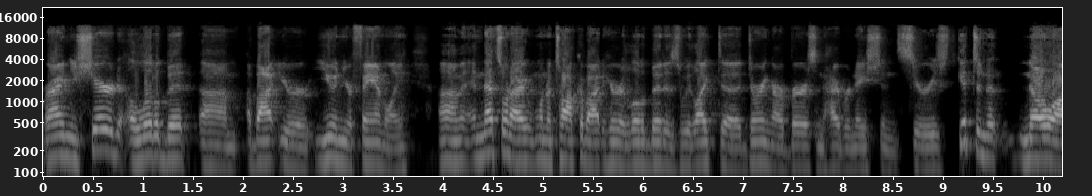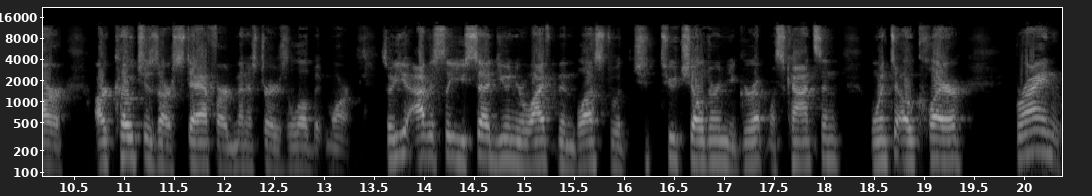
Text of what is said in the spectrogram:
Ryan, you shared a little bit um, about your you and your family. Um, and that's what I want to talk about here a little bit Is we like to during our Bears and Hibernation series get to know our our coaches, our staff, our administrators a little bit more. So you obviously you said you and your wife been blessed with ch- two children. You grew up in Wisconsin, went to Eau Claire. Bryan,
